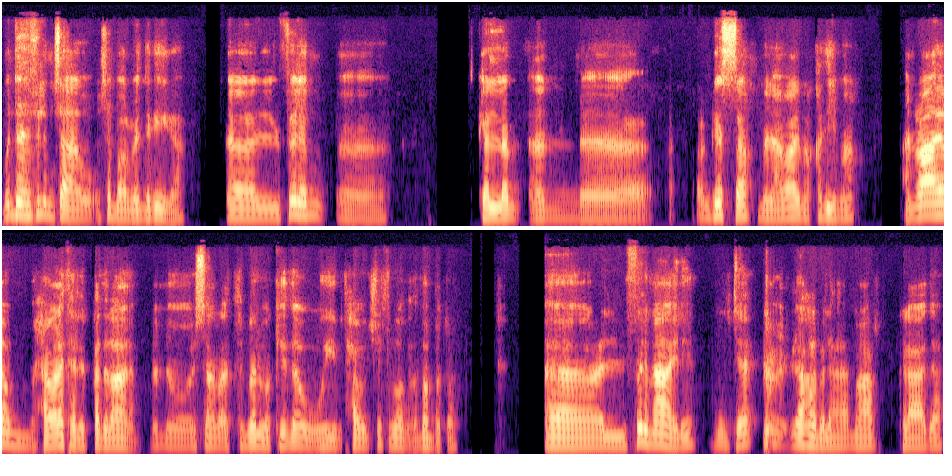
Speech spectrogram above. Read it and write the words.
مدة الفيلم ساعة و47 دقيقة. آه الفيلم آه تكلم عن آه قصة من العوالم القديمة عن راية ومحاولتها لإنقاذ العالم لأنه صارت بلوى كذا وهي بتحاول تشوف الوضع تضبطه. آه الفيلم عائلي ممتع. لأغلب الأعمار كالعادة.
